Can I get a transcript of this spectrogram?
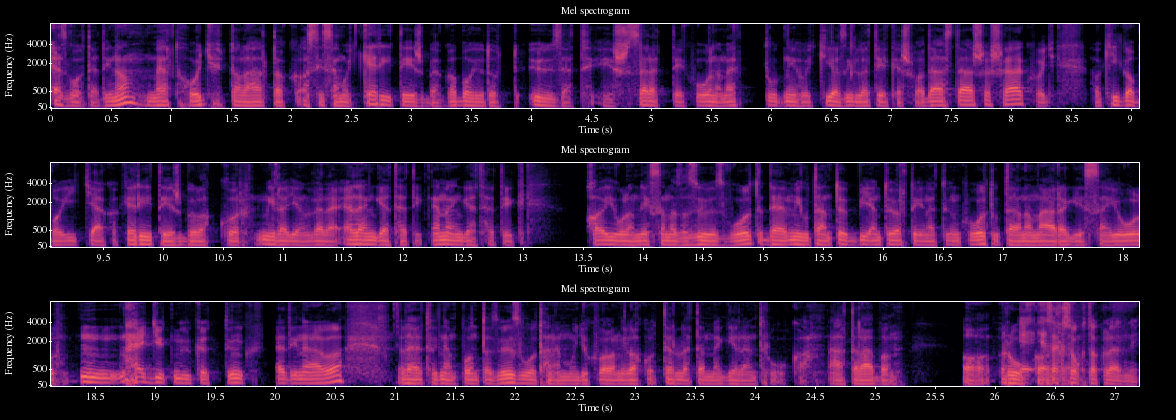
ez volt Edina, mert hogy találtak azt hiszem, hogy kerítésbe gabajodott őzet, és szerették volna megtudni, hogy ki az illetékes vadásztársaság, hogy ha kigabajítják a kerítésből, akkor mi legyen vele, elengedhetik, nem engedhetik. Ha jól emlékszem, az az őz volt, de miután több ilyen történetünk volt, utána már egészen jól együttműködtünk Edinával. Lehet, hogy nem pont az őz volt, hanem mondjuk valami lakott területen megjelent róka. Általában a róka. Ezek szoktak lenni?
